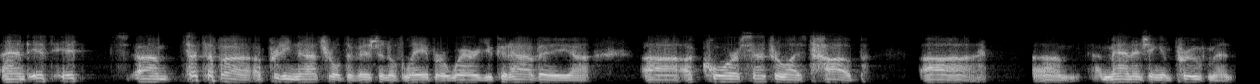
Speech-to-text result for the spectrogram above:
and it it um, sets up a, a, pretty natural division of labor where you could have a uh, uh, a core centralized hub um, managing improvement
